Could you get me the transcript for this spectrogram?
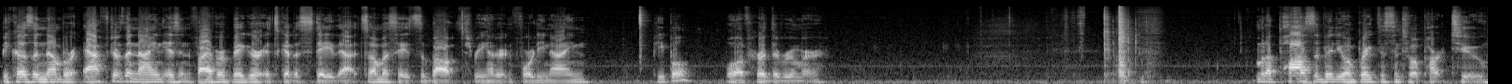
Because the number after the 9 isn't 5 or bigger, it's going to stay that. So I'm going to say it's about 349 people will have heard the rumor. I'm going to pause the video and break this into a part two.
